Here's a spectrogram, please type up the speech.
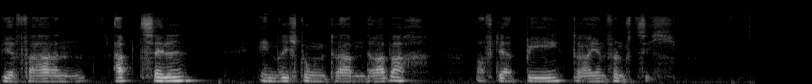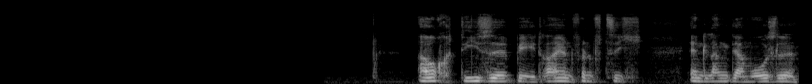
Wir fahren ab Zell in Richtung Traben-Drabach auf der B53. Auch diese B53 entlang der Mosel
